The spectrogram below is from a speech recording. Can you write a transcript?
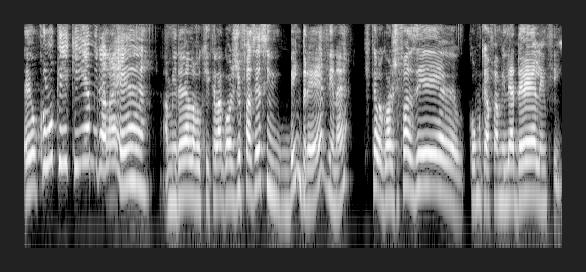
Eu coloquei quem a Mirella é. A Mirella, o que, que ela gosta de fazer, assim, bem breve, né? O que, que ela gosta de fazer, como que é a família dela, enfim.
